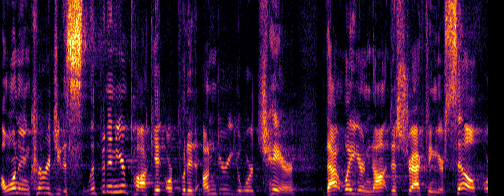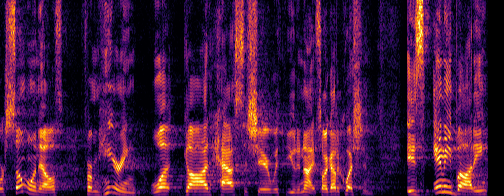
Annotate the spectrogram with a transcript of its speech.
I want to encourage you to slip it in your pocket or put it under your chair. That way, you're not distracting yourself or someone else from hearing what God has to share with you tonight. So, I got a question Is anybody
